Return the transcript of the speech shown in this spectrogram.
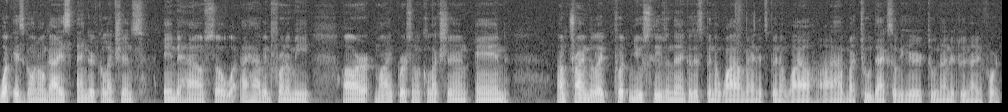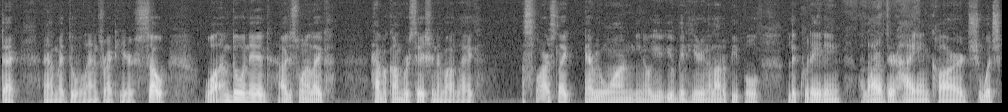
What is going on guys? Anger Collections in the house. So what I have in front of me are my personal collection and I'm trying to like put new sleeves in there because it's been a while man. It's been a while. Uh, I have my two decks over here, 293, 94 deck and I have my dual lands right here. So while I'm doing it, I just want to like have a conversation about like as far as like everyone, you know, you, you've been hearing a lot of people liquidating a lot of their high-end cards, which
